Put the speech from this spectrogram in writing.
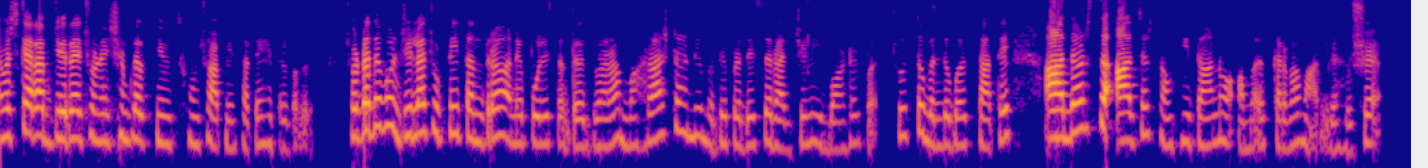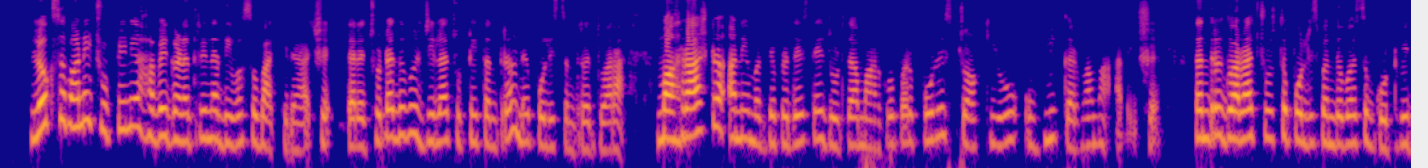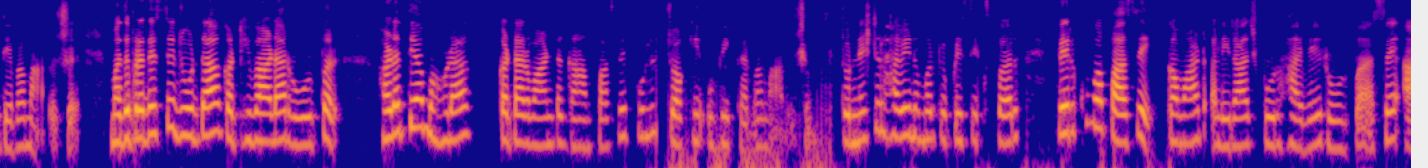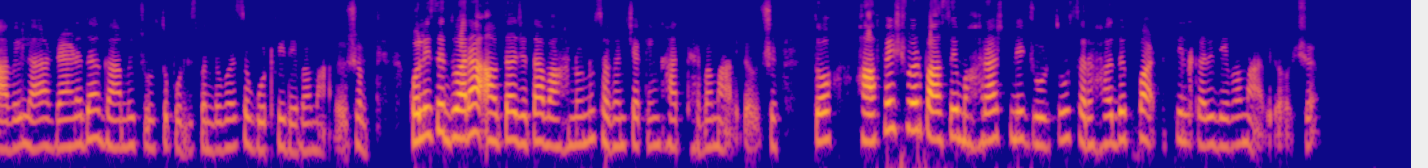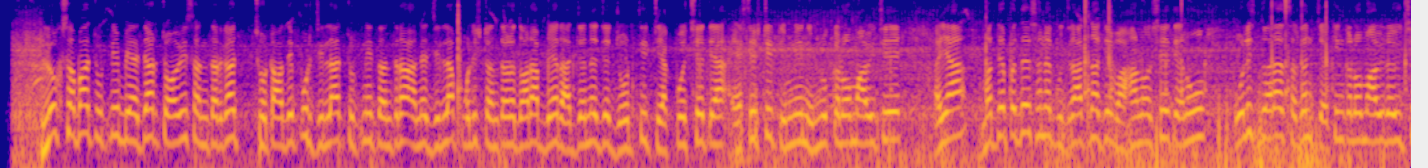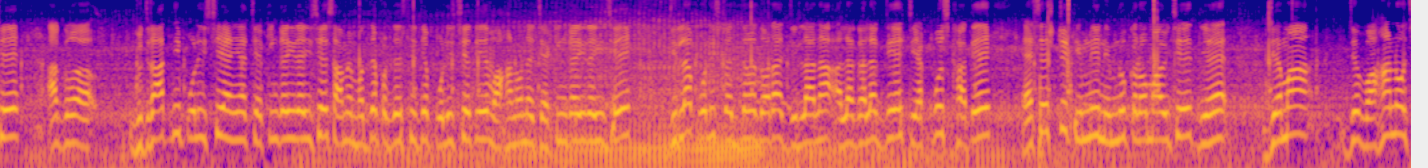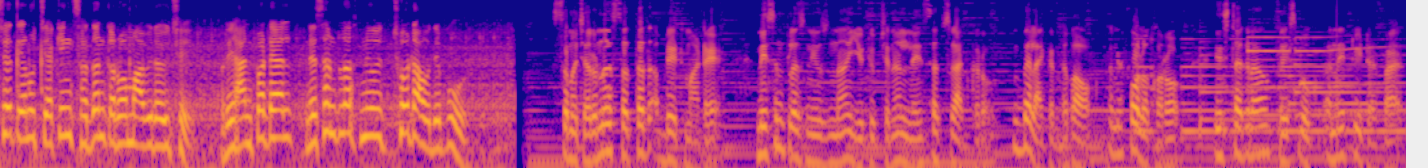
નમસ્કાર, આપ જોઈ રહ્યા છો નેશન પ્લસ ન્યૂઝ. હું છું આપની સાથે હેતલ ભગત. છોટાઉદેપુર જિલ્લા ચૂંટણી તંત્ર અને પોલીસ તંત્ર દ્વારા મહારાષ્ટ્ર અને મધ્યપ્રદેશ રાજ્યની બોર્ડર પર ચુસ્ત બંદોબસ્ત સાથે આદર્શ આચાર સંહિતાનો અમલ કરવામાં આવી રહ્યો છે. લોકસભાની ચૂંટણીની હવે ગણતરીના દિવસો બાકી રહ્યા છે. ત્યારે છોટાઉદેપુર જિલ્લા ચૂંટણી તંત્ર અને પોલીસ તંત્ર દ્વારા મહારાષ્ટ્ર અને મધ્યપ્રદેશને જોડતા માર્ગો પર પોલીસ ચોકીઓ ઊભી કરવામાં આવી છે. તંત્ર દ્વારા ચુસ્ત પોલીસ બંદોબસ્ત ગોઠવી દેવામાં આવ્યો છે. મધ્યપ્રદેશને જોડતા કઠીવાડા રોડ પર હળદિયા બહોળા કટારવાંટ ગામ પાસે પોલીસ ચોકી ઊભી કરવામાં આવી છે. તો national highway number fifty six પર ફેરકુવા પાસે કમાટ અલીરાજપુર હાઈવે રોડ પાસે આવેલા રેણદા ગામે ચુસ્ત પોલીસ બંદોબસ્ત ગોઠવી દેવામાં આવ્યો છે. પોલીસ દ્વારા આવતા જતા વાહનોનું સઘન ચેકિંગ હાથ ધરવામાં આવી રહ્યું છે. તો હાફેશ્વર પાસે મહારાષ્ટ્રને જોડતો સરહદ પણ સીલ કરી દેવામાં આવી રહ્યો છે. લોકસભા ચૂંટણી બે હજાર ચોવીસ અંતર્ગત છોટાઉદેપુર જિલ્લા ચૂંટણી તંત્ર અને જિલ્લા પોલીસ તંત્ર દ્વારા બે રાજ્યને જે જોડતી ચેકપોસ્ટ છે, ત્યાં એસએસટી ટીમની નિમણૂક કરવામાં આવી છે. અહીંયા મધ્યપ્રદેશ અને ગુજરાતના જે વાહનો છે, તેનું પોલીસ દ્વારા સઘન ચેકિંગ કરવામાં આવી રહ્યું છે. આ ગુજરાતની પોલીસ છે, અહીંયા ચેકિંગ કરી રહી છે. સામે મધ્યપ્રદેશની જે પોલીસ છે, તે વાહનોને ચેકિંગ કરી રહી છે. જિલ્લા પોલીસ તંત્ર દ્વારા જિલ્લાના અલગ અલગ જે ચેકપોસ્ટ ખાતે એસએસટી ટીમની નિમણૂક કરવામાં આવી છે, જે, જેમાં જે વાહનો છે તેનું ચેકિંગ સઘન કરવામાં આવી રહ્યું છે. Rehan Patel, Nation Plus News, Chhotaudepur. સમાચારોના સતત અપડેટ માટે નેશન પ્લસ ન્યૂઝના યુટ્યુબ ચેનલને સબસ્ક્રાઇબ કરો, બેલ આઇકન દબાવો અને ફોલો કરો. ઇન્સ્ટાગ્રામ, ફેસબુક અને ટ્વિટર પર.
